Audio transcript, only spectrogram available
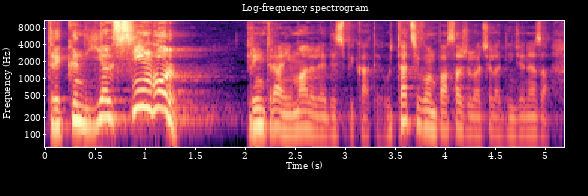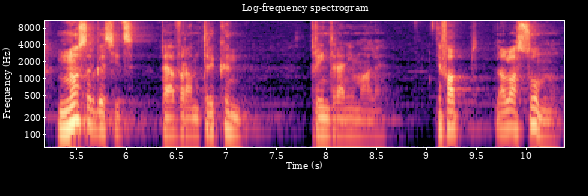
trecând El singur printre animalele despicate. Uitați-vă în pasajul acela din Geneza. Nu o să-l găsiți pe Avram trecând printre animale. De fapt, l-a luat somnul.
